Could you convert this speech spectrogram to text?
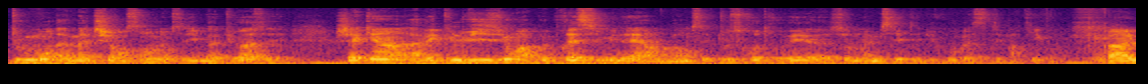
tout le monde a matché ensemble. Et on s'est dit, bah tu vois, c'est chacun avec une vision à peu près similaire, bah, on s'est tous retrouvés euh, sur le même site et du coup bah, c'était parti. Quoi. Enfin,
